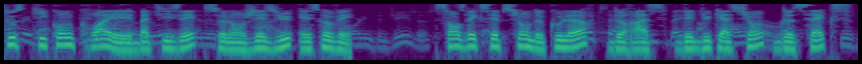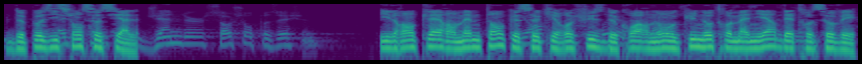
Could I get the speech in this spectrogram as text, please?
Tous quiconque croit et est baptisé, selon Jésus, est sauvé sans exception de couleur, de race, d'éducation, de sexe, de position sociale. Il rend clair en même temps que ceux qui refusent de croire n'ont aucune autre manière d'être sauvés.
